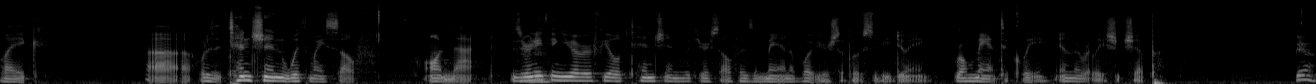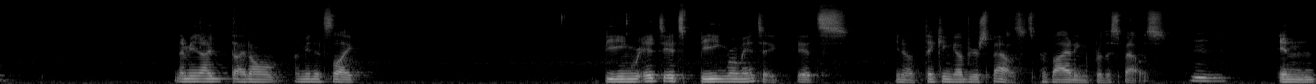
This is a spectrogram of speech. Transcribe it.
like uh, what is it tension with myself on that. Is there Mhm. anything you ever feel tension with yourself as a man of what you're supposed to be doing romantically in the relationship? Yeah. I mean, I I don't. I mean, it's like being it's it's being romantic. It's you know thinking of your spouse. It's providing for the spouse Hmm. in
